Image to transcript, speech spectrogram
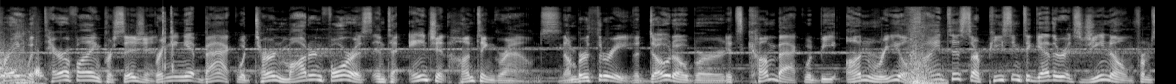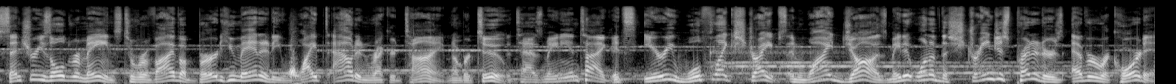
prey with terrifying precision. Bringing it back would turn modern forests into ancient hunting grounds. Number 3. The dodo bird. Its comeback would be unreal. Scientists are piecing together its genome from centuries-old remains to revive a bird humanity wiped out in record time. Number 2. The Tasmanian tiger. Its eerie wolf-like stripes and wide jaws made it one of the strangest predators ever recorded.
